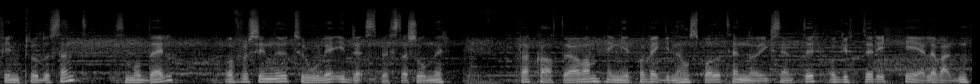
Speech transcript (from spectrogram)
filmprodusent, som modell og for sine utrolige idrettsprestasjoner. Plakater av ham henger på veggene hos både tenåringsjenter og gutter i hele verden.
